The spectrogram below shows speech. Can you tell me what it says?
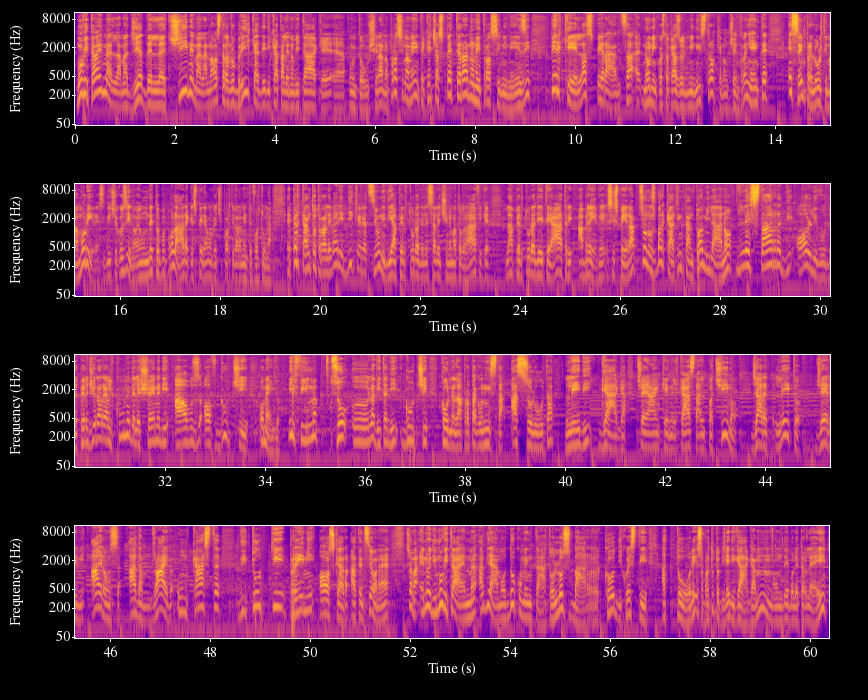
Movie Time, la magia del cinema, la nostra rubrica dedicata alle novità che eh, appunto usciranno prossimamente, che ci aspetteranno nei prossimi mesi, perché la speranza, eh, non in questo caso il ministro, che non c'entra niente, è sempre l'ultima a morire, si dice così, no? È un detto popolare che speriamo che ci porti veramente fortuna. E pertanto tra le varie dichiarazioni di apertura delle sale cinematografiche, l'apertura dei teatri, a breve si spera, sono sbarcati intanto a Milano le star di Hollywood Hollywood per girare alcune delle scene di House of Gucci, o meglio, il film sulla uh, vita di Gucci con la protagonista assoluta Lady Gaga. C'è anche nel cast Al Pacino, Jared Leto, Jeremy Irons, Adam Drive, un cast di tutti premi Oscar. Attenzione, eh? Insomma, e noi di Movie Time abbiamo documentato lo sbarco di questi attori, soprattutto di Lady Gaga, mm, un debole per lei.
